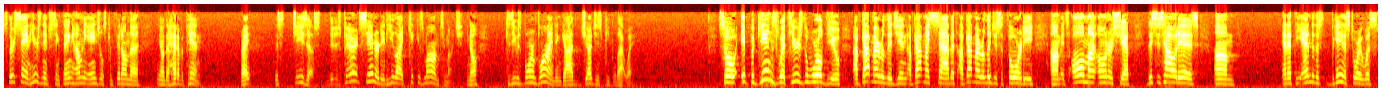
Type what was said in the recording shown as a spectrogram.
So they're saying, here's an interesting thing. How many angels can fit on the, you know, the head of a pin? Right? This Jesus, did his parents sin or did he like kick his mom too much? You know? Because he was born blind and God judges people that way. So it begins with here's the worldview. I've got my religion. I've got my Sabbath. I've got my religious authority. Um, it's all my ownership. This is how it is. Um, and at the end of the beginning of the story was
